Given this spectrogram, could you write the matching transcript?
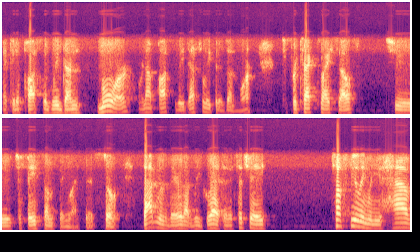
I could have possibly done more, or not possibly, definitely could have done more to protect myself to to face something like this. So that was there, that regret, and it's such a tough feeling when you have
